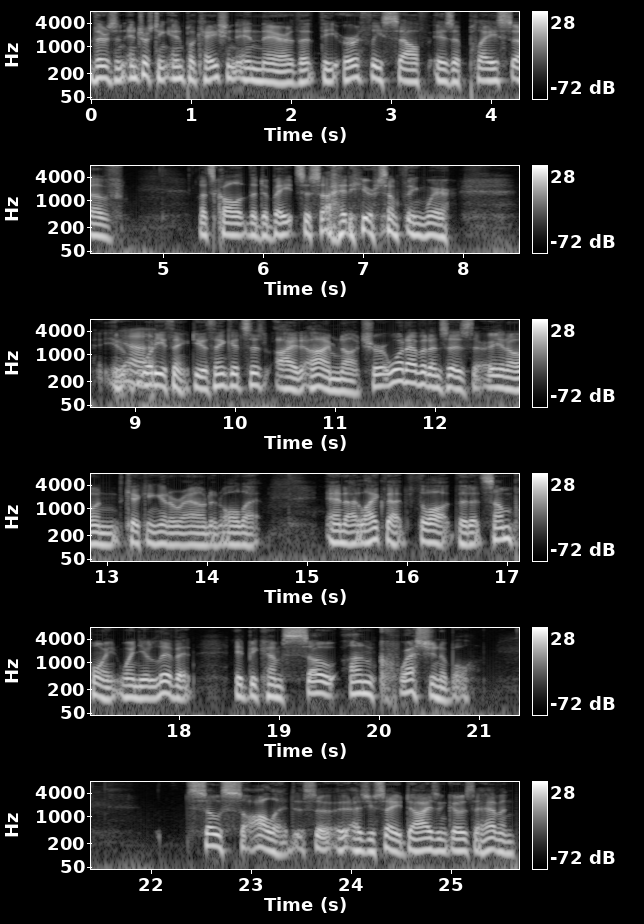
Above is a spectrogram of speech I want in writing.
There's an interesting implication in there that the earthly self is a place of, let's call it the debate society or something, where, you know, Yeah. what do you think? Do you think it's this? I, I'm not sure. What evidence is there? You know, and kicking it around and all that. And I like that thought that at some point when you live it, it becomes so unquestionable, so solid. So, as you say, dies and goes to heaven.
